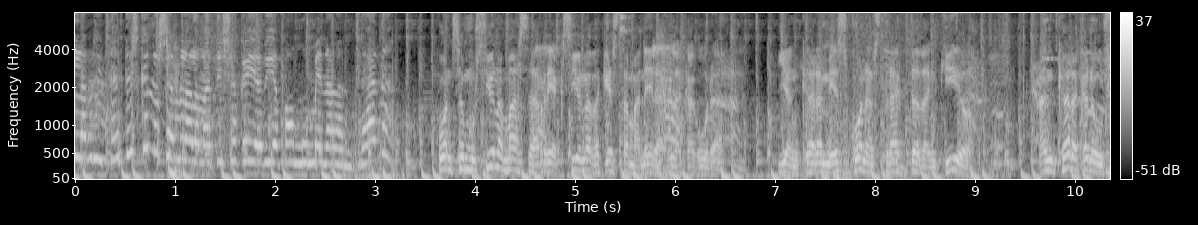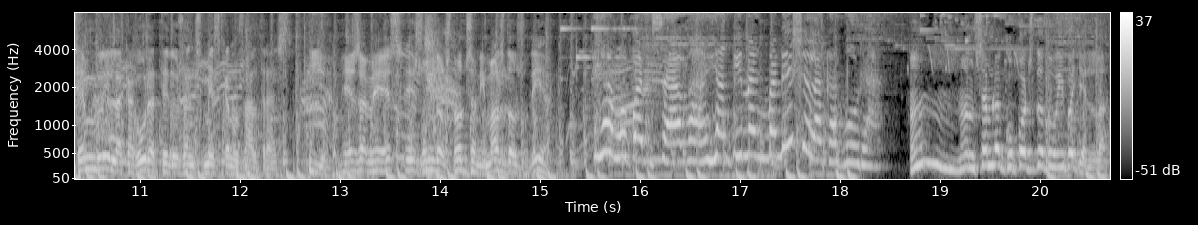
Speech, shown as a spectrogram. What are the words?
la veritat és que no sembla la mateixa que hi havia fa un moment a l'entrada. Quan s'emociona massa, reacciona d'aquesta manera, la Kagura. I encara més quan es tracta d'en Kyo. Encara que no ho sembli, la Kagura té dos anys més que nosaltres. I, a més a més, és un dels 12 animals del zodíac. Ja m'ho pensava. I en quin any va néixer la Kagura? Ah, em sembla que ho pots deduir veient-la.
